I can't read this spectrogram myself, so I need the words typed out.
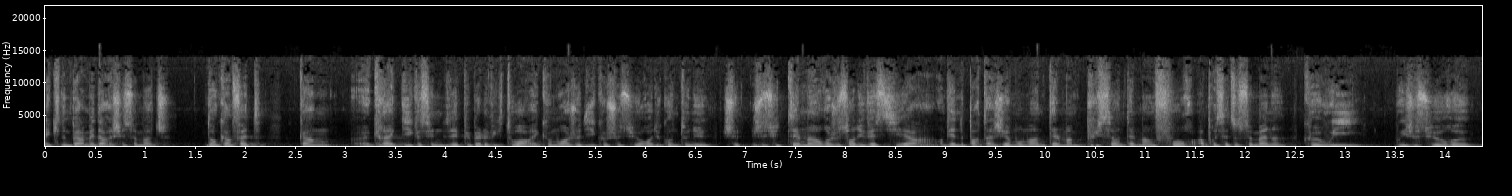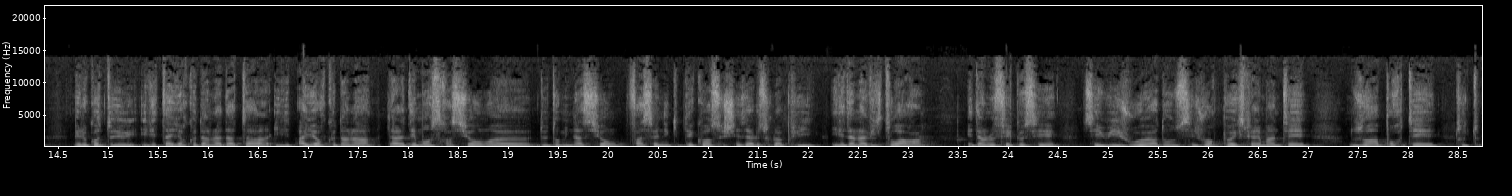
et qui nous permet d'arracher ce match. Donc en fait, quand euh, Greg dit que c'est une des plus belles victoires et que moi je dis que je suis heureux du contenu, je, je suis tellement heureux, je sors du vestiaire, on vient de partager un moment tellement puissant, tellement fort après cette semaine, que oui, oui, je suis heureux. Mais le contenu, il est ailleurs que dans la data, il est ailleurs que dans la, dans la démonstration euh, de domination face à une équipe d'Écosse chez elle sous la pluie. Il est dans la victoire et dans le fait que ces, ces huit joueurs, dont ces joueurs peu expérimentés, nous ont apporté toute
